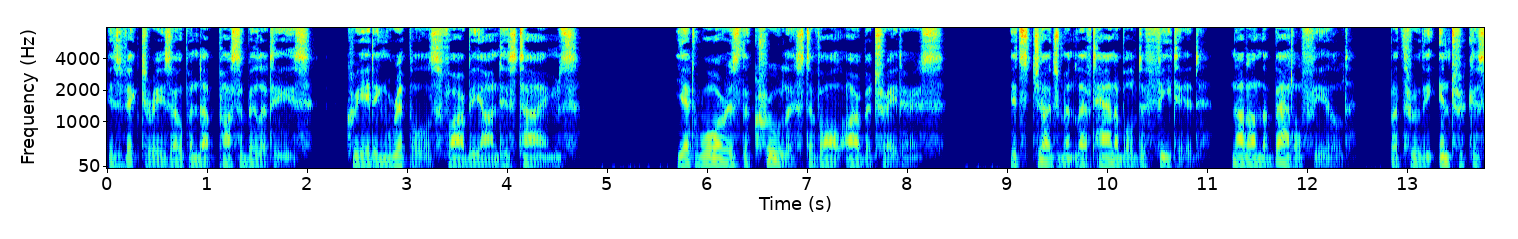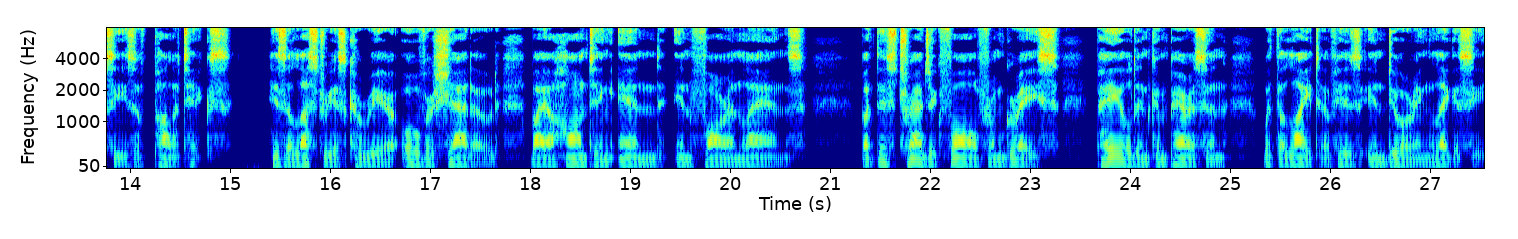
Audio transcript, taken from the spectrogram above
His victories opened up possibilities, creating ripples far beyond his times. Yet war is the cruelest of all arbitrators. Its judgment left Hannibal defeated, not on the battlefield, but through the intricacies of politics, his illustrious career overshadowed by a haunting end in foreign lands. But this tragic fall from grace paled in comparison with the light of his enduring legacy.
